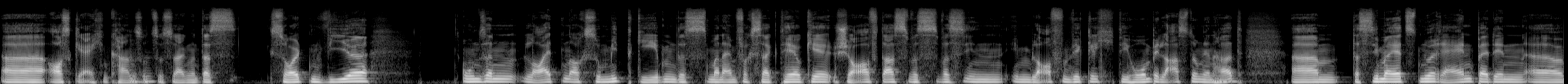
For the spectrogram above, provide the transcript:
äh, ausgleichen kann, mhm. sozusagen. Und das sollten wir unseren Leuten auch so mitgeben, dass man einfach sagt, hey, okay, schau auf das, was, was in, im Laufen wirklich die hohen Belastungen hat. Ähm, das sind wir jetzt nur rein bei den äh,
